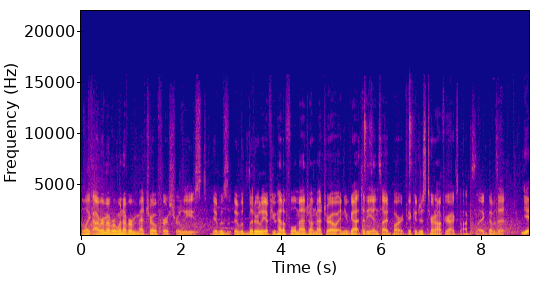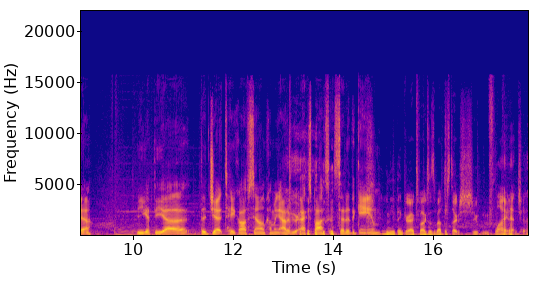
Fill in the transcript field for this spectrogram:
like I remember whenever Metro first released, it was it would literally if you had a full match on Metro and you got to the inside part, it could just turn off your Xbox. Like that was it. yeah. You get the uh, the jet takeoff sound coming out of your Xbox instead of the game. And you think your Xbox is about to start shooting, flying at you.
